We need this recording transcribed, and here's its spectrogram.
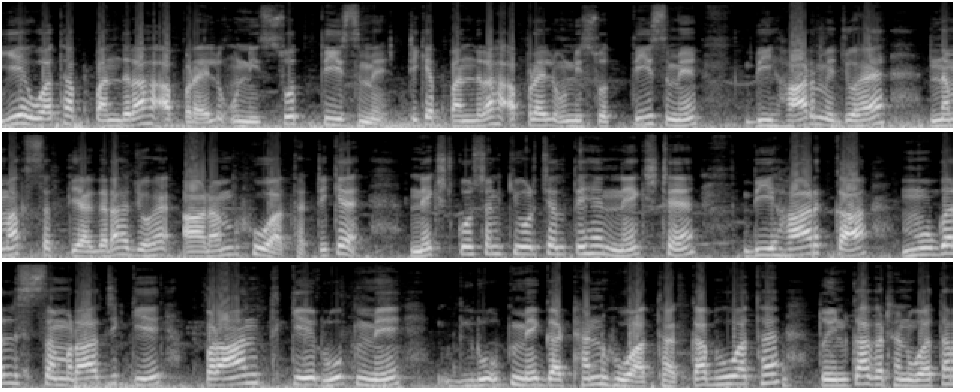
ये हुआ था 15 अप्रैल 1930 में, ठीक है? 15 अप्रैल 1930 में बिहार में जो है नमक सत्याग्रह जो है आरंभ हुआ था, ठीक है? नेक्स्ट क्वेश्चन की ओर चलते हैं। नेक्स्ट है, बिहार का मुगल साम्राज्य के प्रांत के रूप में रूप में गठन हुआ था। कब हुआ था? तो इनका गठन हुआ था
